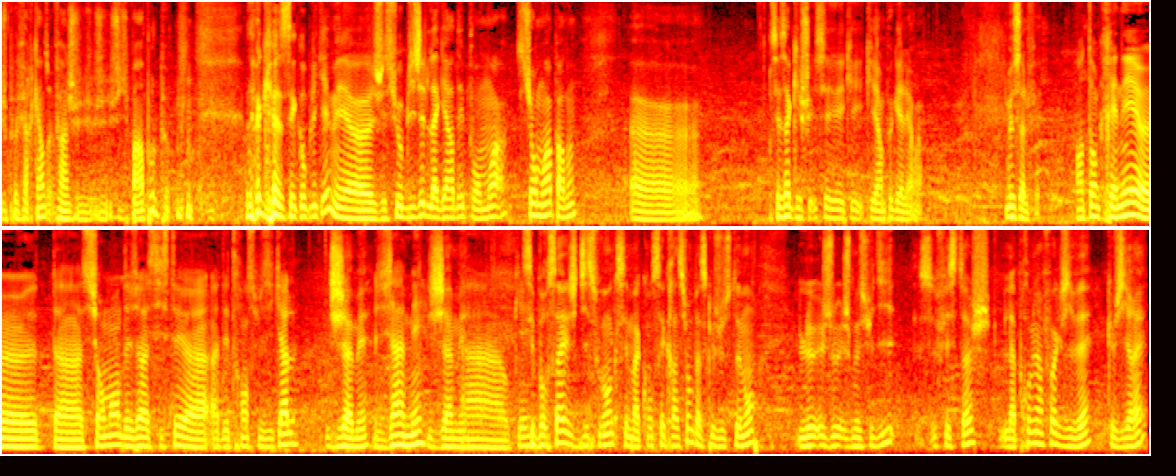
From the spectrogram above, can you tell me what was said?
je peux faire qu'un. Enfin, je, je, je suis pas un poulpe. Donc, euh, c'est compliqué, mais euh, je suis obligé de la garder pour moi, sur moi, pardon. C'est ça qui est, un peu galère. Mais ça le fait. En tant que René, tu as sûrement déjà assisté à, à des trans musicales Jamais. Jamais. Jamais. Ah ok. C'est pour ça que je dis souvent que c'est ma consécration parce que justement, le, je, je me suis dit, ce festoche, la première fois que j'y vais, que j'irai.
